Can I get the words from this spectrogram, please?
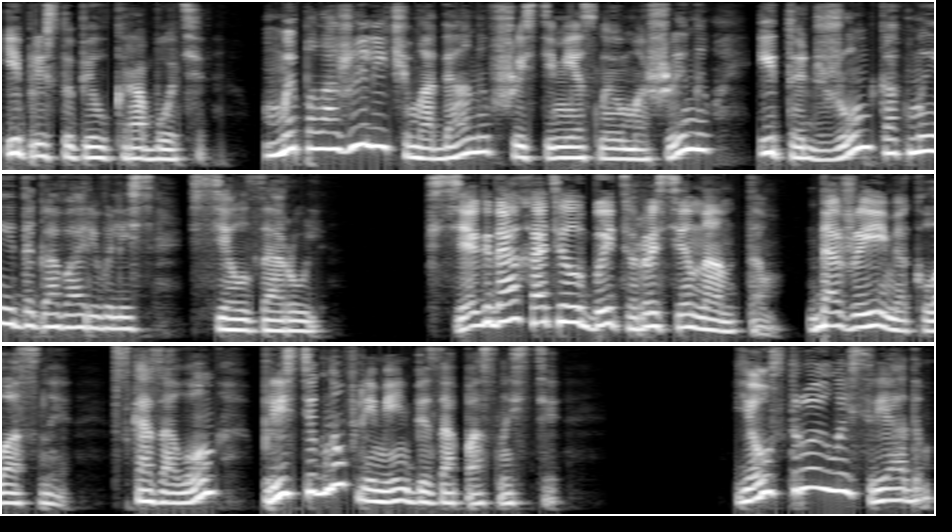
и приступил к работе. Мы положили чемоданы в шестиместную машину, и Тэджун, как мы и договаривались, сел за руль. «Всегда хотел быть росинантом, даже имя классное», — сказал он, пристегнув ремень безопасности — я устроилась рядом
